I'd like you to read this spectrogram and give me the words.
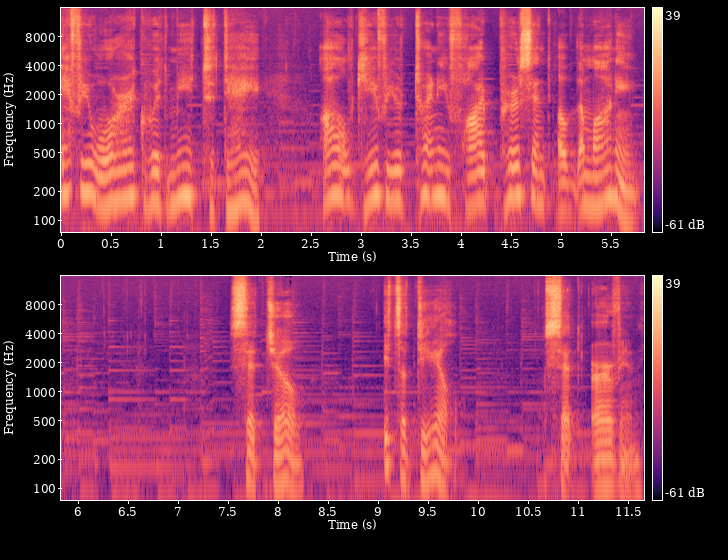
if you work with me today, I'll give you 25% of the money, said Joe. It's a deal. said Irving.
